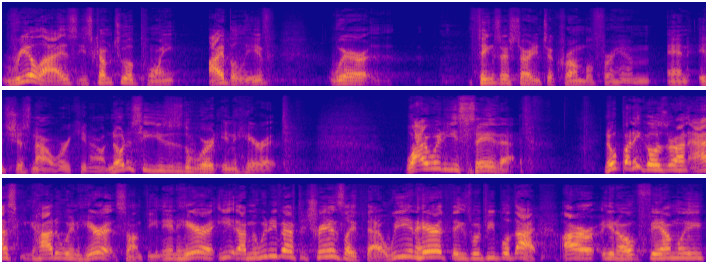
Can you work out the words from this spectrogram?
realized he's come to a point, I believe, where things are starting to crumble for him and it's just not working out. Notice he uses the word inherit. Why would he say that? Nobody goes around asking how to inherit something. Inherit, I mean, we don't even have to translate that. We inherit things when people die. Our, you know, family,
